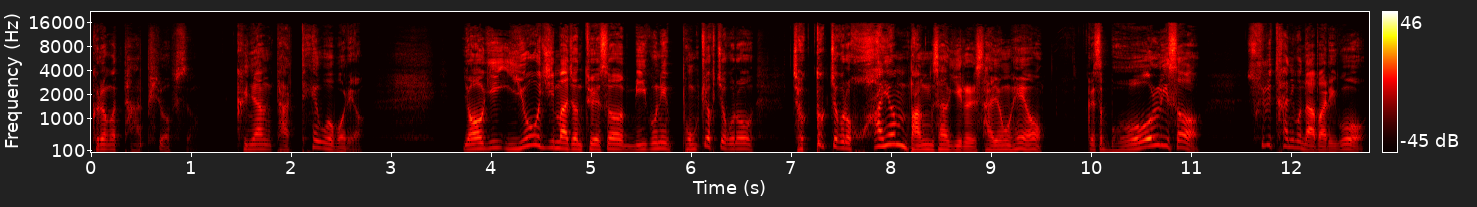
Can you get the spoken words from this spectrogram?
그런 거 다 필요 없어. 그냥 다 태워버려. 여기 이오지마 전투에서 미군이 본격적으로 적극적으로 화염 방사기를 사용해요. 그래서 멀리서 수류탄이고 나발이고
